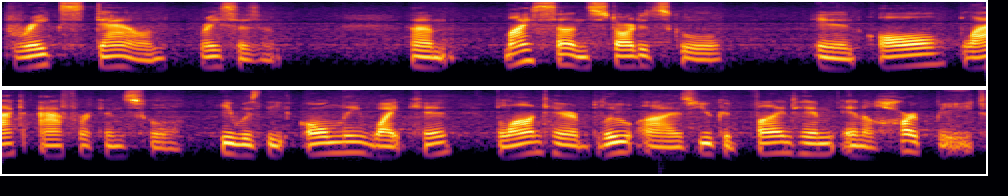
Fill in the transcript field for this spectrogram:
breaks down racism. Um, my son started school in an all black African school. He was the only white kid, blonde hair, blue eyes. You could find him in a heartbeat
